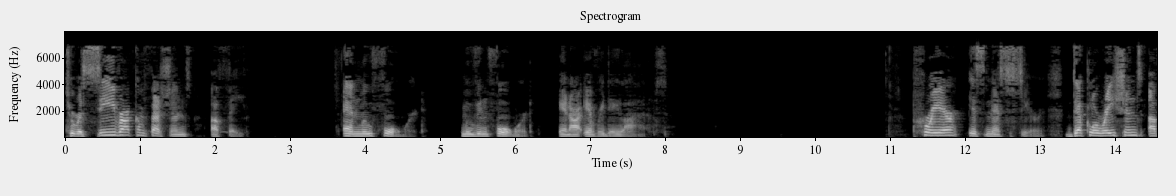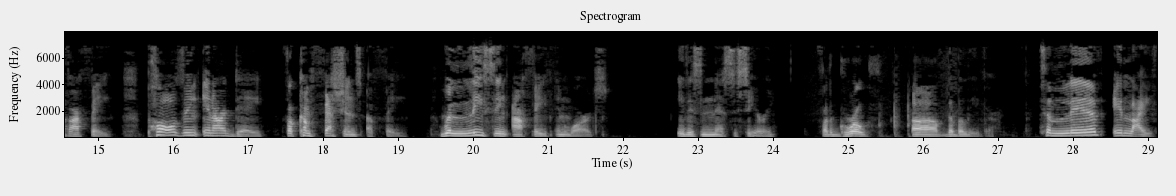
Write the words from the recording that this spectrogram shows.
to receive our confessions of faith and move forward, moving forward in our everyday lives. Prayer is necessary. Declarations of our faith, pausing in our day for confessions of faith, releasing our faith in words. It is necessary for the growth of the believer to live a life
